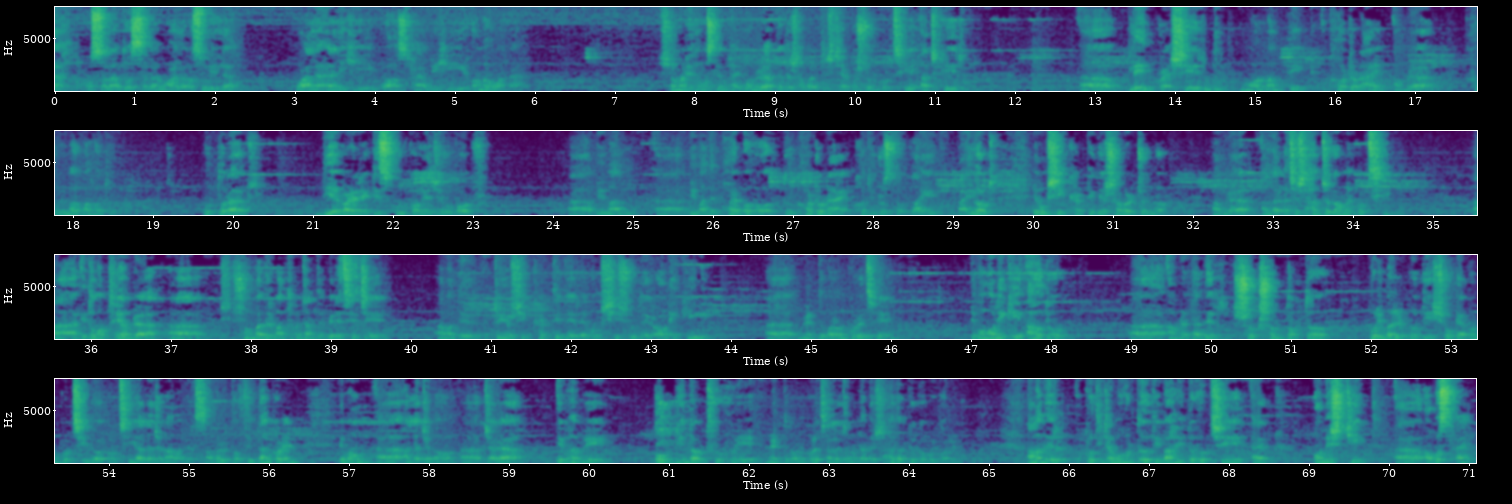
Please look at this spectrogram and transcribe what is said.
لله والصلاة والسلام على رسول الله وعلى آله وأصحابه ومن والاه সম্মানিত মুসলিম ভাই বোনরা আপনাদের সবার দৃষ্টি আকর্ষণ করছি আজকের প্লেন ক্র্যাশের মর্মান্তিক ঘটনায় আমরা খুবই মর্মাহত উত্তরার দিয়াবাড়ের একটি স্কুল কলেজের উপর আহ, বিমান আহ, বিমানের ভয়াবহ দুর্ঘটনায় ক্ষতিগ্রস্ত প্লাই- পাইলট এবং শিক্ষার্থীদের সবার জন্য আমরা আল্লাহর কাছে সাহায্য কামনা করছি। ইতোমধ্যে আমরা সংবাদের মাধ্যমে জানতে পেরেছি যে আমাদের প্রিয় শিক্ষার্থীদের এবং শিশুদের অনেকেই মৃত্যুবরণ করেছে এবং অনেকেই আহত। আমরা তাদের শোক সন্তপ্ত পরিবারের প্রতি শোক জ্ঞাপন করছি, দোয়া করছি। আল্লাহ যেন আমাদের সবার তৌফিক দান করেন এবং আল্লাহ যেন যারা এভাবে অগ্নিদগ্ধ হয়ে মৃত্যুবরণ করেছে আল্লাহ যেন তাদের শাহাদাতকে কবুল করেন। আমাদের প্রতিটা মুহূর্ত অতিবাহিত হচ্ছে এক অনিশ্চিত অবস্থায়।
